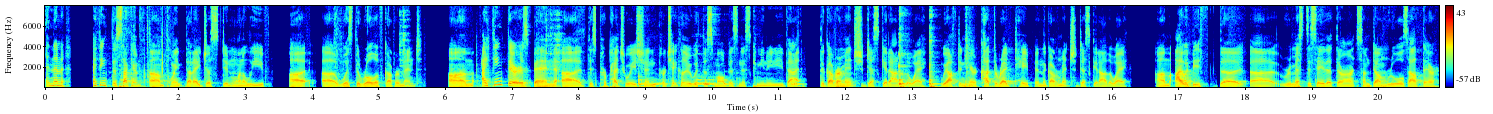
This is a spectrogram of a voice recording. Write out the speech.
And then I think the second um, point that I just didn't want to leave uh, uh, was the role of government. Um, I think there has been uh, this perpetuation, particularly with the small business community, that the government should just get out of the way. We often hear cut the red tape and the government should just get out of the way. Um, I would be the, uh, remiss to say that there aren't some dumb rules out there.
